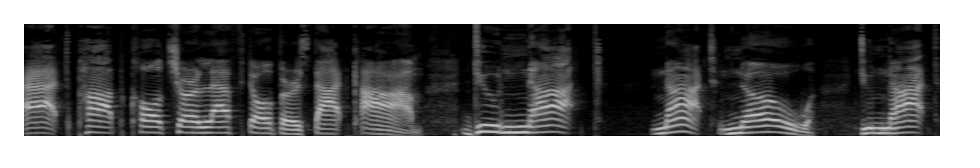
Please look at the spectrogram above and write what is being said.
at popcultureleftovers.com. Do not, not, no, do not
